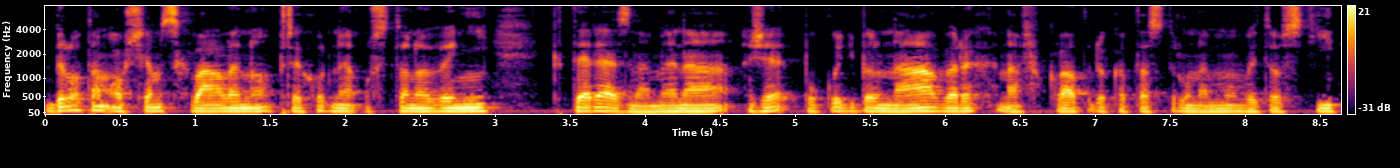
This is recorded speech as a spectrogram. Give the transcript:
Bylo tam ovšem schváleno přechodné ustanovení, které znamená, že pokud byl návrh na vklad do katastru nemovitostí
